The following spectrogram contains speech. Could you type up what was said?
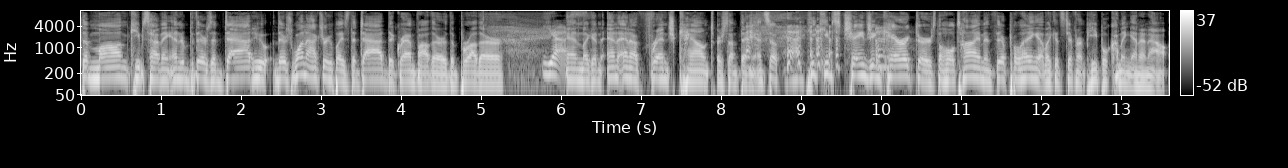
The mom keeps having, and there's a dad who, there's one actor who plays the dad, the grandfather, the brother, Yes. and like an and, and a French count or something. And so he keeps changing characters the whole time, and they're playing it like it's different people coming in and out.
